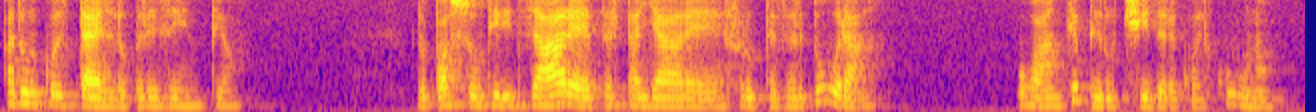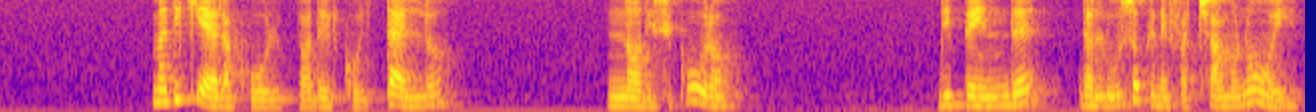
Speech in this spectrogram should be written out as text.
ad un coltello, per esempio, lo posso utilizzare per tagliare frutta e verdura o anche per uccidere qualcuno. Ma di chi è la colpa? Del coltello? No, di sicuro. Dipende dall'uso che ne facciamo noi,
